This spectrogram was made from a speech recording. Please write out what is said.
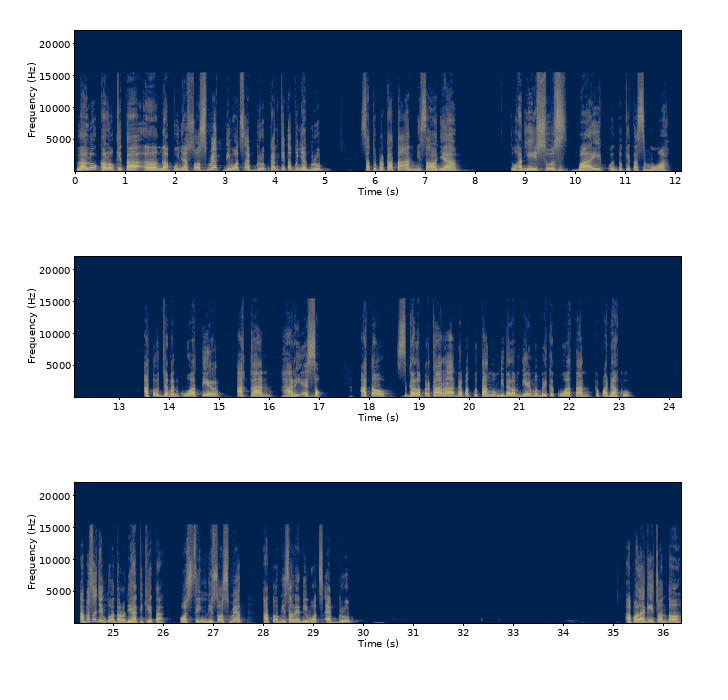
Lalu kalau kita eh, nggak uh, punya sosmed di WhatsApp grup kan kita punya grup. Satu perkataan misalnya Tuhan Yesus baik untuk kita semua. Atau jangan khawatir akan hari esok. Atau segala perkara dapat kutanggung di dalam dia yang memberi kekuatan kepadaku. Apa saja yang Tuhan taruh di hati kita? Posting di sosmed atau misalnya di WhatsApp group. Apalagi contoh,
